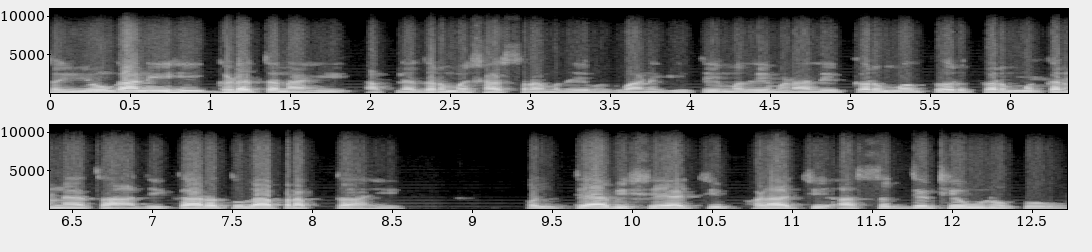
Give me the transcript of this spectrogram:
संयोगानेही घडत नाही. आपल्या धर्मशास्त्रामध्ये भगवान गीतेमध्ये म्हणाले कर्म कर कर्म करण्याचा अधिकार तुला प्राप्त आहे. पण त्या विषयाची फळाची आसक्ती ठेवू नको.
